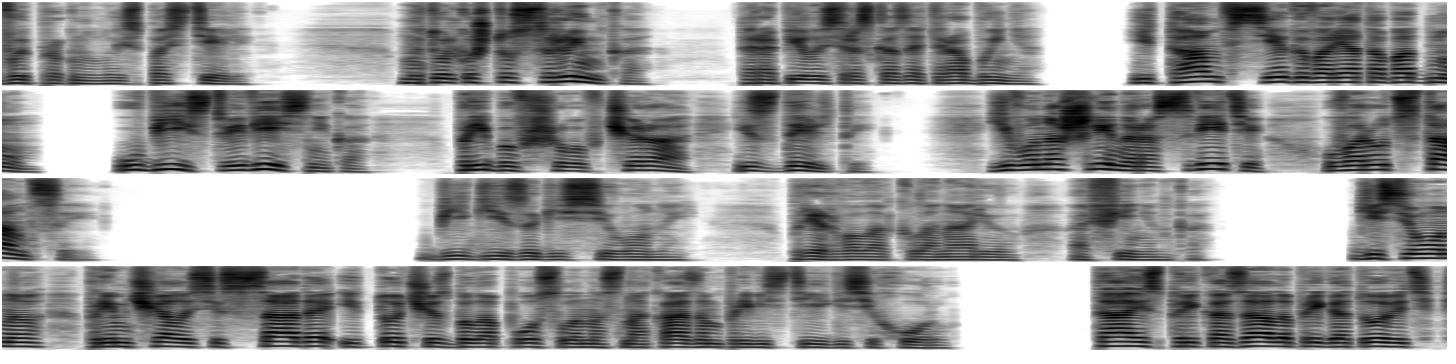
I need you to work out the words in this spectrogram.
выпрыгнула из постели. «Мы только что с рынка», — торопилась рассказать рабыня. «И там все говорят об одном — убийстве вестника, прибывшего вчера из Дельты. Его нашли на рассвете у ворот станции. «Беги за Гесионой», — прервала клонарию Афиненко. Гесиона примчалась из сада и тотчас была послана с наказом привести Гесихору. Таис приказала приготовить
